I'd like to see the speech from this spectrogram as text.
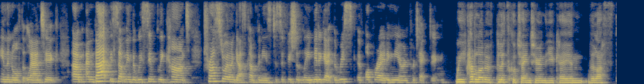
in the North Atlantic. Um, and that is something that we simply can't trust oil and gas companies to sufficiently mitigate the risk of operating near and protecting. We had a lot of political change here in the UK in the last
